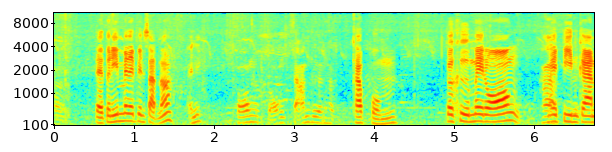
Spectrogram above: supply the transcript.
ครับ แต่ตัวนี้ไม่ได้เป็นสัตว์เนาะอันนี้ท้องสองสามเดือนครับ ครับผมก็คือไม่ร้องครับ ไม่ปีนกัน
